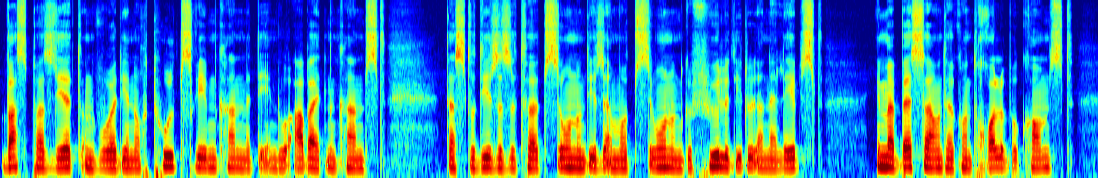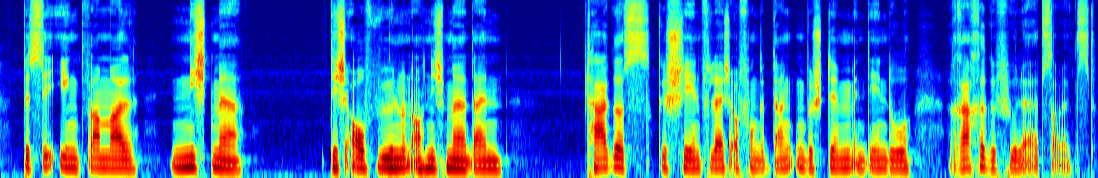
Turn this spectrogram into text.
was passiert und wo er dir noch Tools geben kann, mit denen du arbeiten kannst, dass du diese Situation und diese Emotionen und Gefühle, die du dann erlebst, immer besser unter Kontrolle bekommst, bis sie irgendwann mal nicht mehr dich aufwühlen und auch nicht mehr dein Tagesgeschehen vielleicht auch von Gedanken bestimmen, in denen du Rachegefühle erzeugst.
